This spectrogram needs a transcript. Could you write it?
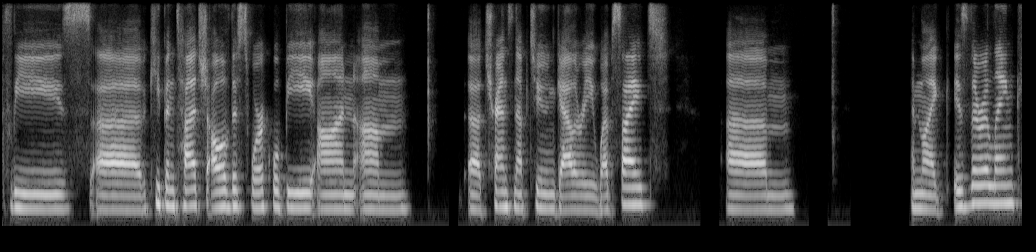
please uh, keep in touch. All of this work will be on um, Trans Neptune Gallery website. Um, I'm like, is there a link?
